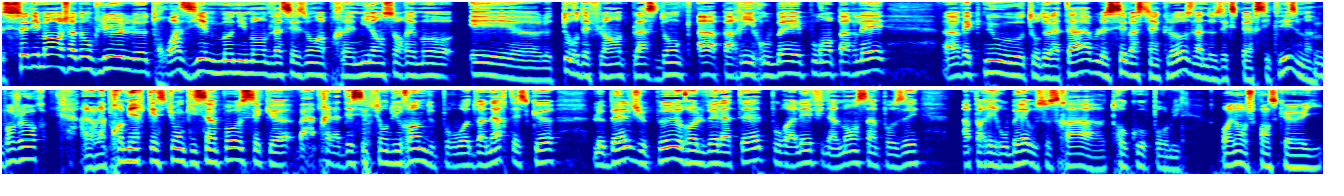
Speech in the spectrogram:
Ce dimanche a donc lieu le troisième monument de la saison après Milan-San Remo et euh, le Tour des Flandres. Place donc à Paris-Roubaix. Pour en parler, avec nous autour de la table, Sébastien Claus, l'un de nos experts cyclisme. Bonjour. Alors la première question qui s'impose, c'est que bah, après la déception du round pour Wout van Aert, est-ce que le Belge peut relever la tête pour aller finalement s'imposer à Paris-Roubaix où ce sera trop court pour lui? Oh non, je pense qu'il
